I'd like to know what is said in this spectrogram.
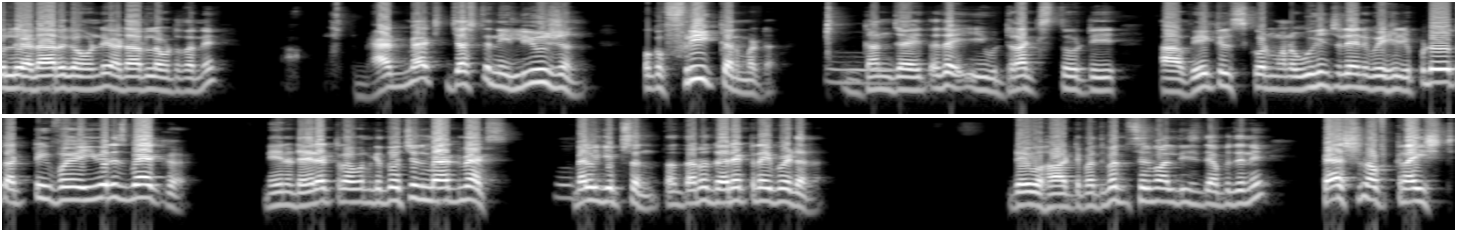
ఫుల్ ఎడారుగా ఉండి ఎడారులో ఉంటుందని Mad Max just an illusion ఒక ఫ్రీక్ అనమాట ఉమ్, గంజాయి అదే ఈ డ్రగ్స్ తోటి ఆ వెహికల్స్ కూడా మనం ఊహించలేని వెహికల్ ఇప్పుడు థర్టీ ఫైవ్ ఇయర్స్ బ్యాక్ నేను డైరెక్టర్ అవ్వడానికి వచ్చింది మ్యాడ్ మ్యాక్స్ ఉమ్, మెల్ గిబ్సన్ తన తర్వాత డైరెక్టర్ అయిపోయాడు దేవ్ హార్ట్ పెద్ద పెద్ద సినిమాలు తీసి దెబ్బతిని ప్యాషన్ ఆఫ్ క్రైస్ట్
